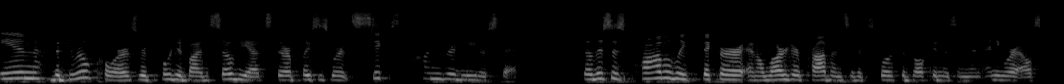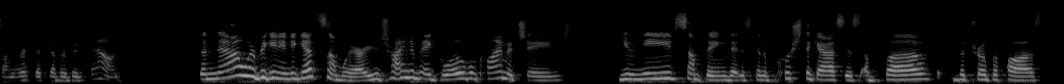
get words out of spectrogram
in the drill cores reported by the Soviets, there are places where it's 600 meters thick. So this is probably thicker and a larger province of explosive volcanism than anywhere else on Earth that's ever been found. So now we're beginning to get somewhere. You're trying to make global climate change. You need something that is going to push the gases above the tropopause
